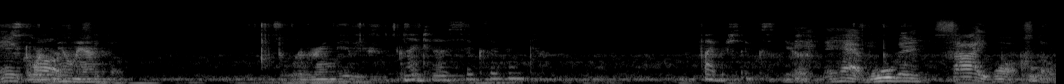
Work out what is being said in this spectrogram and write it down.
and stork cars and shit, mailman though. delivering babies. 1906, I think. Five or six. Yeah. They had moving sidewalks, though.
